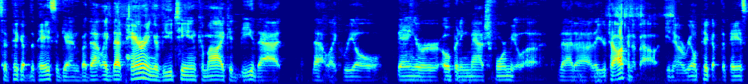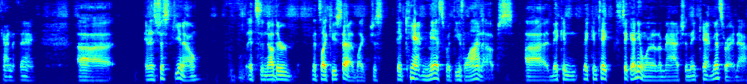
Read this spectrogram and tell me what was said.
to pick up the pace again. But that like that pairing of UT and Kamai could be that that like real banger opening match formula that uh, that you're talking about. You know, real pick up the pace kind of thing. Uh, and it's just you know, it's another. It's like you said, like just they can't miss with these lineups. Uh, they can they can take stick anyone in a match and they can't miss right now.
